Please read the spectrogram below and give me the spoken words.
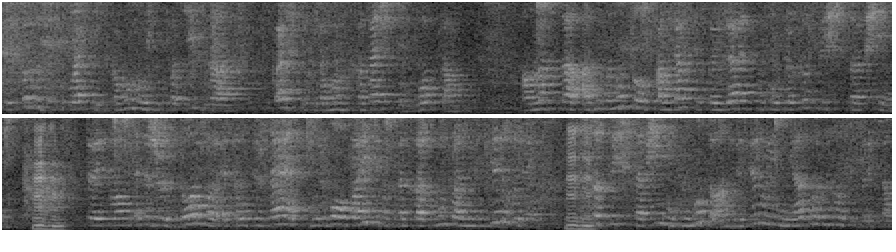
То есть кто будет платить, кому нужно платить за качество, когда можно сказать, что вот там. А у нас за одну минуту ВКонтакте появляется около 300 тысяч Мгм. То есть вам это же здорово, это убеждает ну, любого политика, когда скажут, мы проанализировали 500 тысяч сообщений в минуту, анализировали не одну минуту. То есть там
